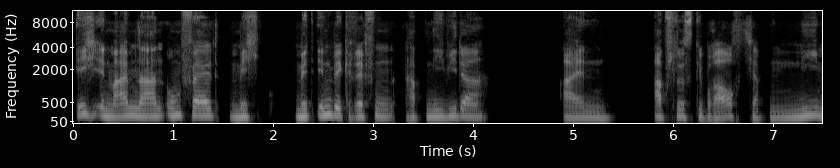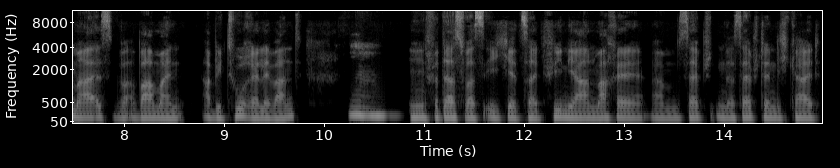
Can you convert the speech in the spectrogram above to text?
ich in meinem nahen Umfeld, mich mit inbegriffen, habe nie wieder einen Abschluss gebraucht. Ich habe niemals, war mein Abitur relevant mhm. für das, was ich jetzt seit vielen Jahren mache, ähm, selbst in der Selbstständigkeit.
